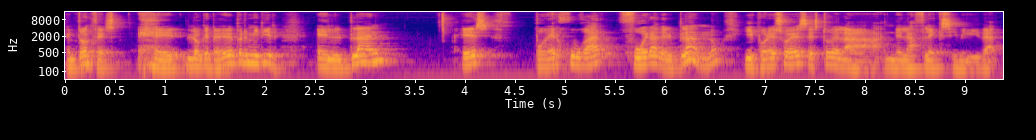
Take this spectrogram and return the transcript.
Entonces, eh, lo que te debe permitir el plan es poder jugar fuera del plan, ¿no? Y por eso es esto de la, de la flexibilidad.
